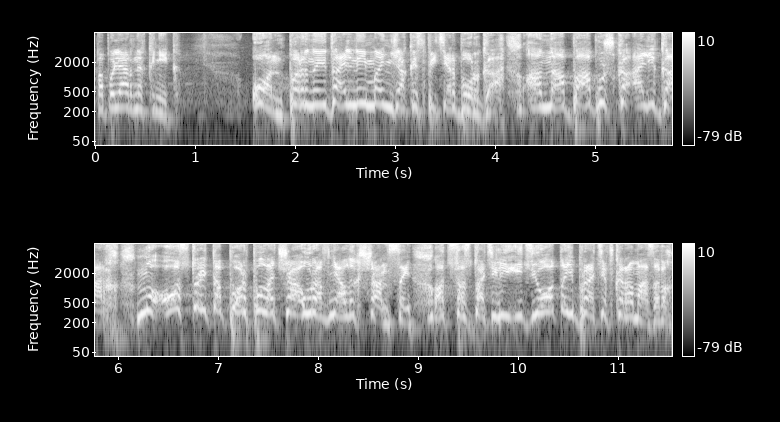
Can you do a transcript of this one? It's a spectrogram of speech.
популярных книг. Он параноидальный маньяк из Петербурга. Она бабушка-олигарх. Но острый топор палача уравнял их шансы. От создателей «Идиота» и «Братьев Карамазовых».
